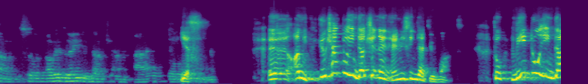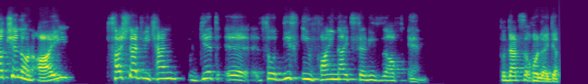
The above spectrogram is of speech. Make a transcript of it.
Um, so are we doing induction on I? Yes. Uh, I mean, you can do induction in anything that you want. So we do induction on I such that we can get, uh, so this infinite series of n. So that's the whole idea.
